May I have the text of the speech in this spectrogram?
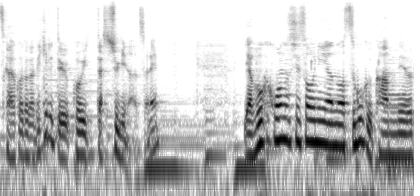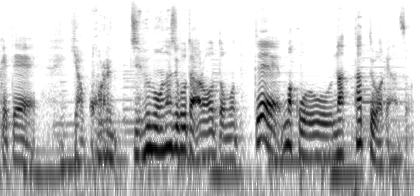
使うことができるというこういった主義なんですよね。いや僕はこの思想にあのすごく感銘を受けていやこれ自分も同じことやろうと思ってまあこうなったっていうわけなんですよ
